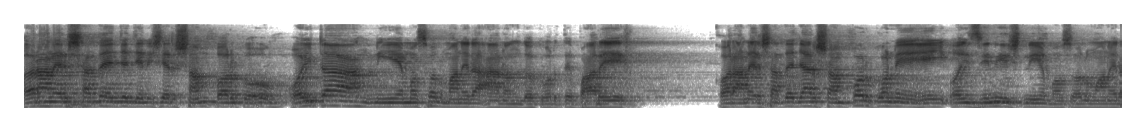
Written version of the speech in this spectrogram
কোরআনের সাথে যে জিনিসের সম্পর্ক, ওইটা নিয়ে মুসলমানেরা আনন্দ করতে পারে। কোরআনের সাথে যার সম্পর্ক নেই, ওই জিনিস নিয়ে মুসলমানের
